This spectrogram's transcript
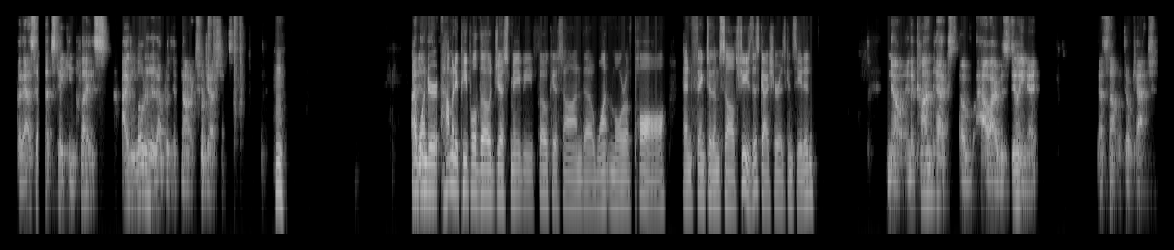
But as that's taking place, I loaded it up with hypnotic suggestions. Hmm. I, I wonder how many people though just maybe focus on the want more of Paul and think to themselves, geez, this guy sure is conceited. No, in the context of how I was doing it, that's not what they'll catch.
